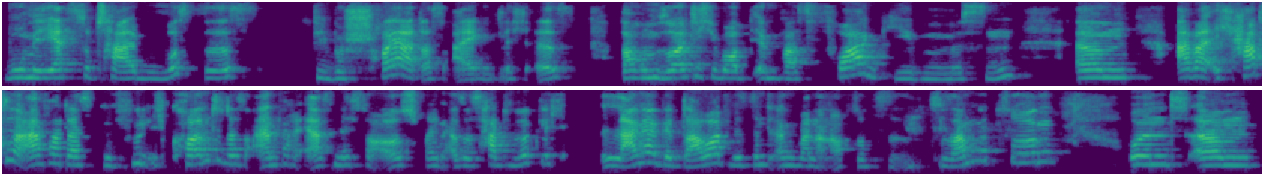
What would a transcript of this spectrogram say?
wo mir jetzt total bewusst ist, wie bescheuert das eigentlich ist. Warum sollte ich überhaupt irgendwas vorgeben müssen? Ähm, aber ich hatte einfach das Gefühl, ich konnte das einfach erst nicht so aussprechen. Also es hat wirklich lange gedauert. Wir sind irgendwann dann auch so zusammengezogen. Und ähm,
